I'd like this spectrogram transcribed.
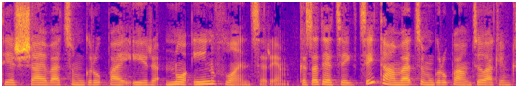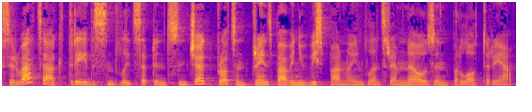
tieši šai vecuma grupai ir no influenceriem, kas attiecīgi citām vecuma grupām cilvēkiem, kas ir vecāki 30 līdz 74% principā viņi vispār no influenceriem neuzzina par loterijām.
